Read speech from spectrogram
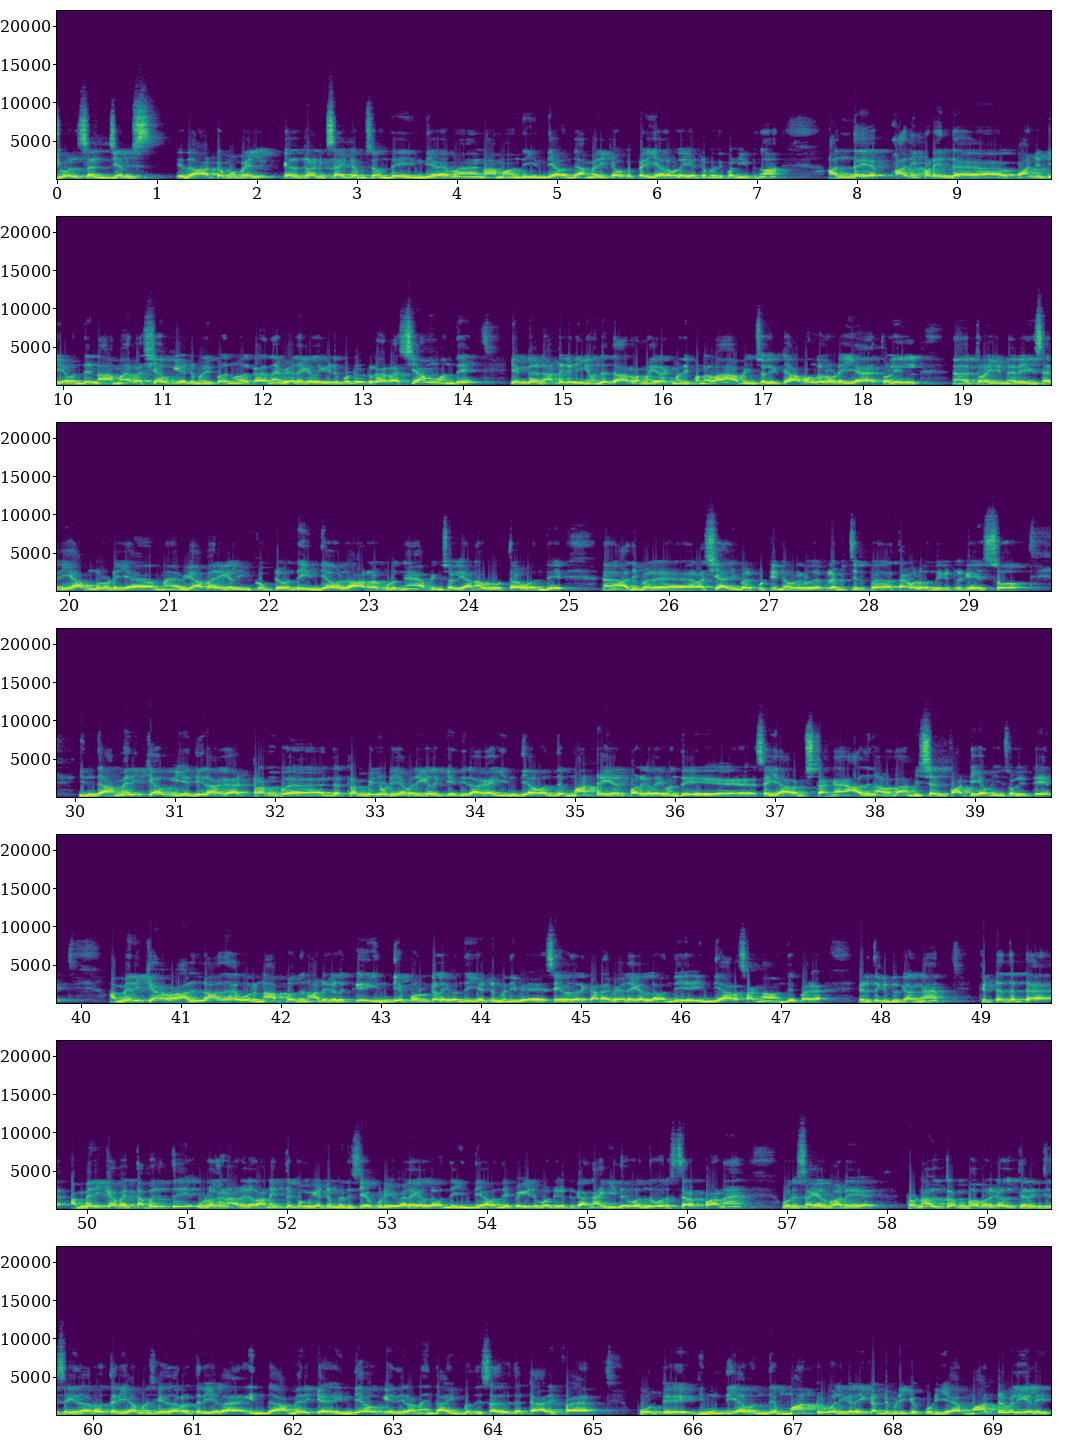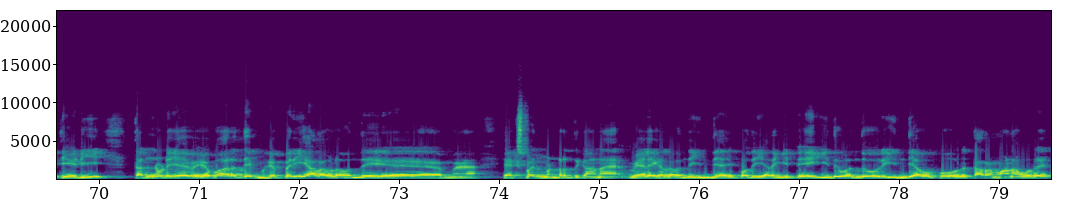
ஜுவல்ஸ் அண்ட் ஜெம்ஸ் இது ஆட்டோமொபைல் எலக்ட்ரானிக்ஸ் ஐட்டம்ஸ் வந்து இந்தியா நாம் நாம வந்து இந்தியா வந்து அமெரிக்காவுக்கு பெரிய அளவில் ஏற்றுமதி பண்ணிட்டு இருந்தோம். அந்த பாதிப்படைந்த குவான்டிட்டியை வந்து நாம் ரஷ்யாவுக்கு ஏற்றுமதி பண்ணுவதற்காக தான் வேலைகளில் ஈடுபட்டு இருக்கோம் ரஷ்யாவும் வந்து எங்கள் நாட்டுக்கு நீங்கள் வந்து தாராளமாக இறக்குமதி பண்ணலாம் அப்படின்னு சொல்லிட்டு அவங்களுடைய தொழில் துறையினரையும் சரி அவங்களுடைய ம, வியாபாரிகளையும் கூப்பிட்டு வந்து இந்தியாவில் ஆர்டர் கொடுங்க அப்படின்னு சொல்லியான ஒரு உத்தரவு வந்து அதிபர் ரஷ்ய அதிபர் புட்டின் அவர்கள் பிறப்பிச்சிருப்பதா தகவல் வந்துக்கிட்டு இருக்கு. ஸோ இந்த அமெரிக்காவுக்கு எதிராக ட்ரம்ப் இந்த ட்ரம்பினுடைய வரிகளுக்கு எதிராக இந்தியா வந்து மாற்று ஏற்பாடுகளை வந்து செய்ய ஆரம்பிச்சிட்டாங்க. அதனால தான் விஷன் பார்ட்டி அப்படின்னு சொல்லிட்டு அமெரிக்கா அல்லாத ஒரு நாற்பது நாடுகளுக்கு இந்திய பொருட்களை வந்து ஏற்றுமதி வே- செய்வதற்கான வேலைகளில் வந்து இந்திய அரசாங்கம் வந்து இப்போ எடுத்துக்கிட்டு இருக்காங்க. கிட்டத்தட்ட அமெரிக்காவை தவிர்த்து உலக நாடுகள் அனைத்துக்கும் ஏற்றுமதி செய்யக்கூடிய வேலைகளில் வந்து இந்தியா வந்து இப்போ ஈடுபட்டுக்கிட்டு இருக்காங்க. இது வந்து ஒரு சிறப்பான ஒரு செயல்பாடு. டொனால்ட் ட்ரம்ப் அவர்கள் தெரிஞ்சு செய்தாரோ தெரியாமல் செய்தாரோ தெரியல. இந்த அமெரிக்க இந்தியாவுக்கு எதிரான இந்த ஐம்பது சதவீத டேரிஃபை போட்டு இந்தியா வந்து மாற்று வழிகளை கண்டுபிடிக்கக்கூடிய மாற்று வழிகளை தேடி தன்னுடைய வியாபாரத்தை மிகப்பெரிய அளவில் வந்து எக்ஸ்பேண்ட் பண்ணுறதுக்கான வேலைகளில் வந்து இந்தியா இப்போது இறங்கிட்டு இது வந்து ஒரு இந்தியாவுக்கு ஒரு தரமான ஒரு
